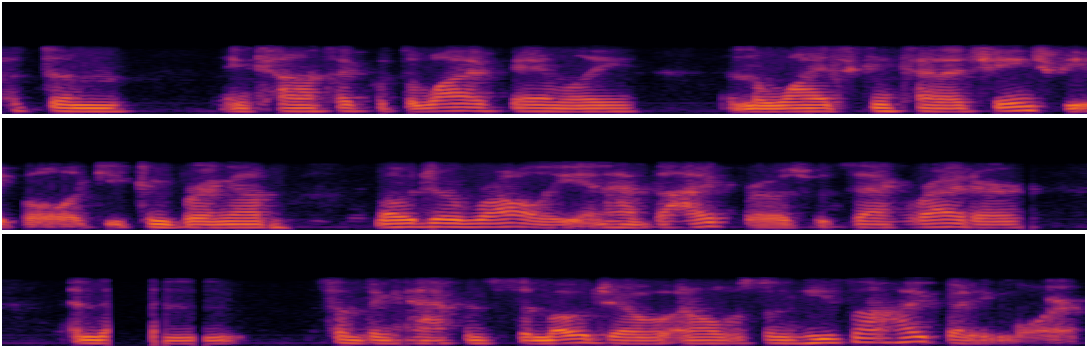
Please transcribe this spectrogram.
put them in contact with the Wyatt family, and the Wyatts can kind of change people. Like you can bring up Mojo Rawley and have the hype bros with Zack Ryder something happens to Mojo, and all of a sudden he's not hype anymore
